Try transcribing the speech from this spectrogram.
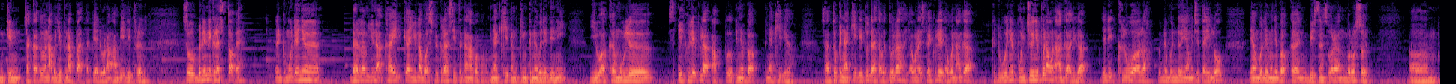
mungkin cakap tu nak bagi pendapat tapi ada orang ambil literal. So benda ni kena stop eh. Dan kemudiannya dalam you nak kaitkan you nak buat spekulasi tentang apa-apa penyakit yang mungkin kena pada dia ni you akan mula speculate pula apa penyebab penyakit dia satu penyakit dia tu dah tak betul lah. Awak nak speculate Awak nak agak. Keduanya puncanya pun awak nak agak juga. Jadi keluarlah benda-benda yang macam tak elok Yang boleh menyebabkan bisnes orang merosot. Um,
